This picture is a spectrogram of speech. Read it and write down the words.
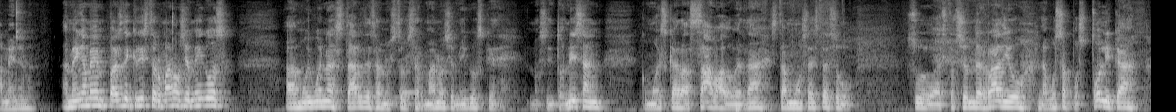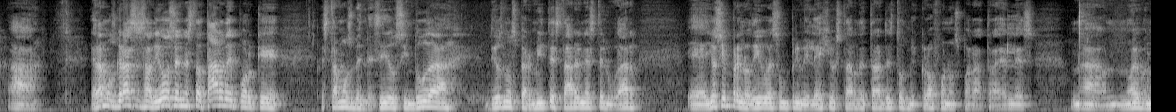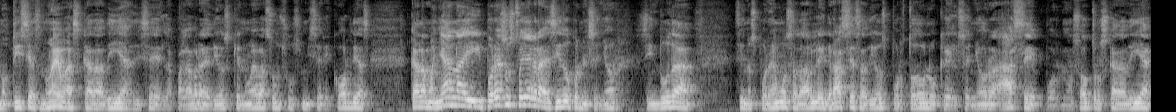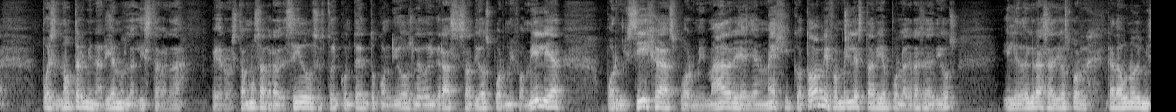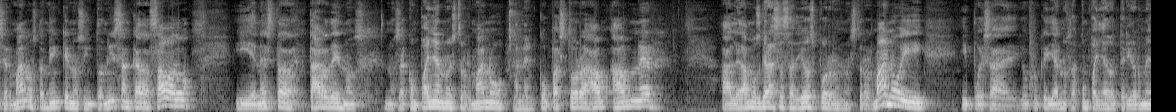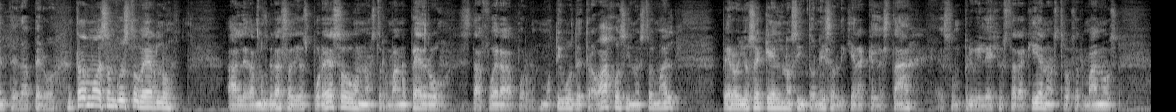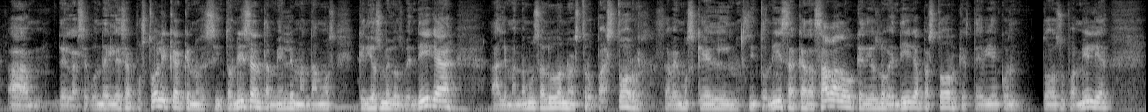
Amén, Amén, amén. Paz de Cristo, hermanos y amigos. Ah, muy buenas tardes a nuestros hermanos y amigos que nos sintonizan, como es cada sábado, ¿verdad? Estamos, esta es su, su estación de radio, La Voz Apostólica. Ah, le damos gracias a Dios en esta tarde porque estamos bendecidos. Sin duda, Dios nos permite estar en este lugar. Eh, yo siempre lo digo, es un privilegio estar detrás de estos micrófonos para traerles una noticias nuevas cada día. Dice la palabra de Dios que nuevas son sus misericordias cada mañana y por eso estoy agradecido con el Señor. Sin duda, si nos ponemos a darle gracias a Dios por todo lo que el Señor hace por nosotros cada día, pues no terminaríamos la lista, ¿verdad? Pero estamos agradecidos, estoy contento con Dios, le doy gracias a Dios por mi familia, por mis hijas, por mi madre allá en México. Toda mi familia está bien por la gracia de Dios y le doy gracias a Dios por cada uno de mis hermanos también que nos sintonizan cada sábado. Y en esta tarde nos, nos acompaña nuestro hermano copastor Abner. Ah, le damos gracias a Dios por nuestro hermano y, y pues ah, yo creo que ya nos ha acompañado anteriormente, ¿verdad? Pero de todos modos es un gusto verlo. Ah, le damos gracias a Dios por eso. Nuestro hermano Pedro está afuera por motivos de trabajo, si no estoy mal. Pero yo sé que él nos sintoniza donde quiera que él está es un privilegio estar aquí. A nuestros hermanos de la Segunda Iglesia Apostólica que nos sintonizan, también le mandamos que Dios me los bendiga. Ah, le mandamos un saludo a nuestro pastor. Sabemos que él nos sintoniza cada sábado. Que Dios lo bendiga, pastor, que esté bien con toda su familia.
